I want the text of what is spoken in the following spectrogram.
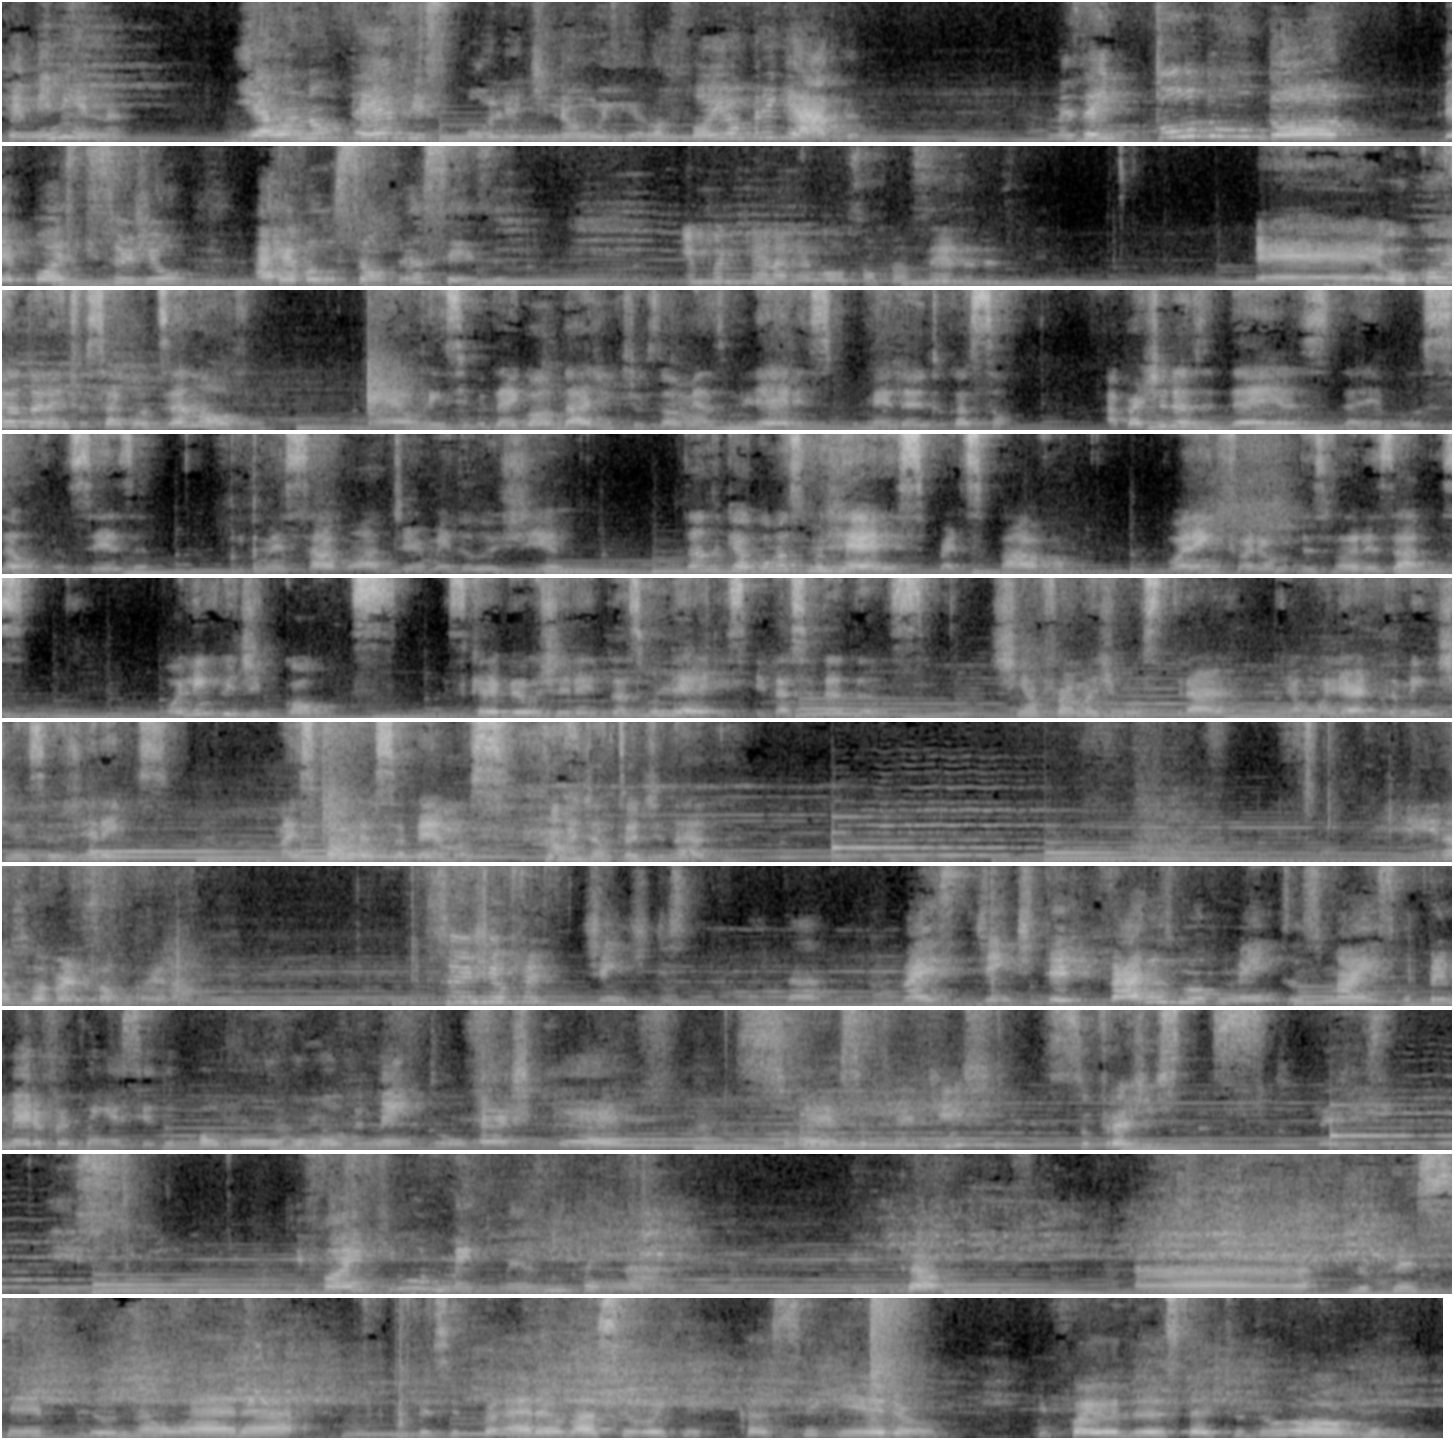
feminina. E ela não teve escolha de não ir, ela foi obrigada. Mas aí tudo mudou depois que surgiu a Revolução Francesa. E por que na Revolução Francesa? É, ocorreu durante o século XIX. É o princípio da igualdade entre os homens e as mulheres por meio da educação. A partir das ideias da Revolução Francesa, que começavam a ter uma ideologia, tanto que algumas mulheres participavam, porém foram desvalorizadas. Olympe de Gouges escreveu os direitos das mulheres e das cidadãs. Tinha forma de mostrar que a mulher também tinha seus direitos. Mas como já sabemos, não adiantou de nada. E na sua versão, Tainá? Surgiu. Gente, desculpa, tá? Mas, gente, teve vários movimentos, mas o primeiro foi conhecido como o movimento, é, acho que é, é sufragista? Sufragista. Foi que movimento mesmo, Tainá? Então, ah, no princípio não era. No princípio era o máximo que conseguiram, que foi o respeito do homem,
